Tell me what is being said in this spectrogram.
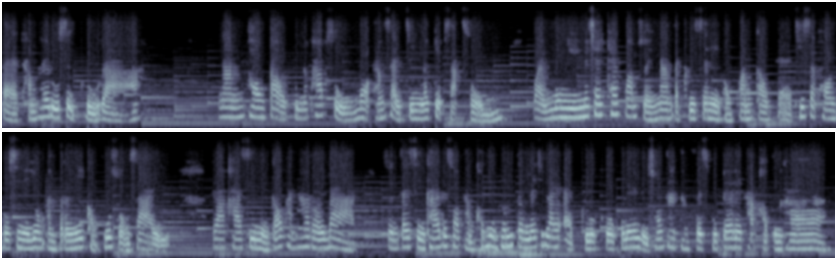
แต่ทำให้รู้สึกหรูหรางานทองเก่าคุณภาพสูงเหมาะทั้งใส่จริงและเก็บสะสม แหวนวงนี้ไม่ใช่แค่ความสวยงามแต่คือเสน่ห์ของความเก่าแก่ที่สะท้อนรสนิยมอันประณีตของผู้สวมใส่ ราคา 49,500 บาท สนใจสินค้าได้สอบถามข้อมูลเพิ่มเติมได้ที่ไลน์แอดกลัวกลัวไปเลยหรือช่องทางทาง Facebook ได้เลยค่ะ ขอบคุณค่ะ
